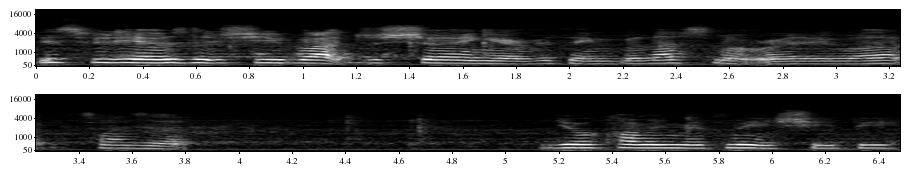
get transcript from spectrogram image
This video is literally about just showing you everything, but that's not really worked, has it? You're coming with me, sheepy.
